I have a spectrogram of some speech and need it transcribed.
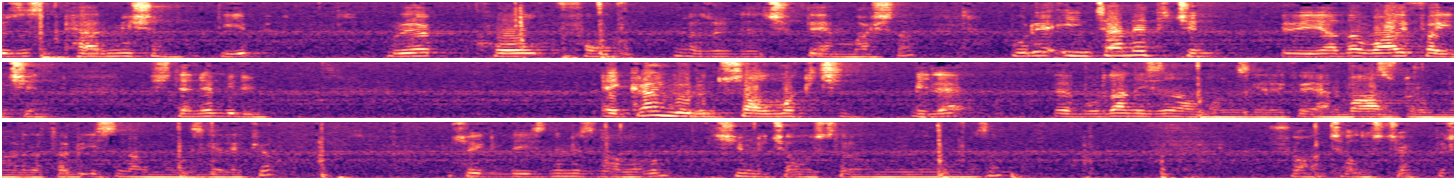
Uses permission deyip buraya call phone biraz önce de çıktı en başta. Buraya internet için e, ya da wifi için işte ne bileyim ekran görüntüsü almak için bile e, buradan izin almamız gerekiyor. Yani bazı durumlarda tabi izin almamız gerekiyor. Bu şekilde iznimizi alalım. Şimdi çalıştıralım uygulamamızı. Şu an çalışacaktır.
